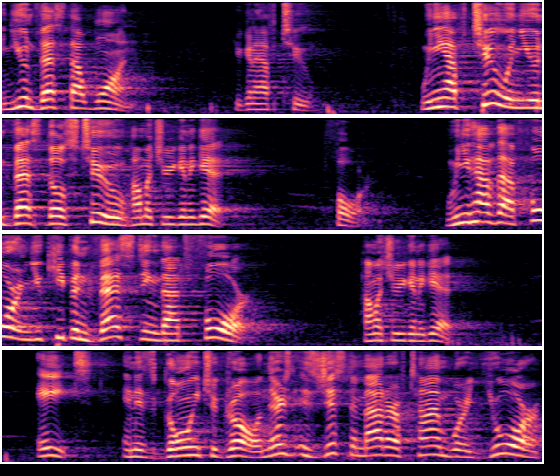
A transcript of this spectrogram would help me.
and you invest that one, you're going to have two. When you have two and you invest those two, how much are you going to get? Four. When you have that four and you keep investing that four, how much are you going to get? Eight. And it's going to grow. And there's, it's just a matter of time where your,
